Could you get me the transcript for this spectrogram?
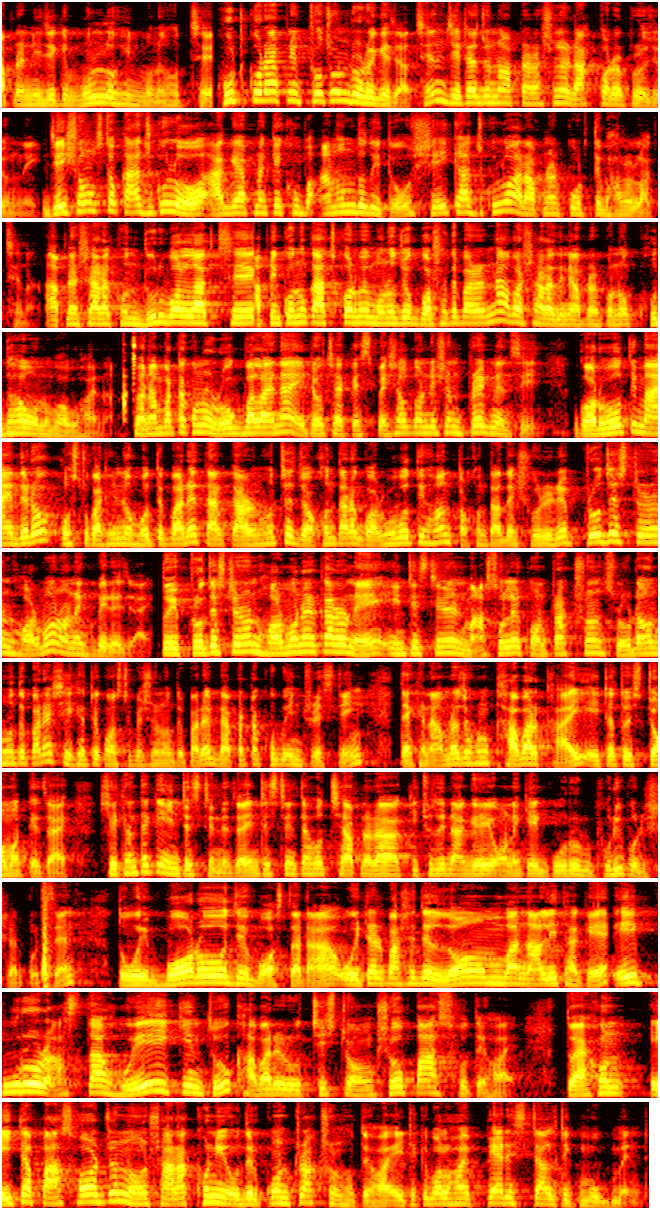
আপনার নিজেকে মূল্যহীন মনে হচ্ছে। হুট করে আপনি প্রচণ্ড রেগে যাচ্ছেন, যেটার জন্য আপনার আসলে রাগ করার প্রয়োজন নেই। যেই সমস্ত কাজগুলো আগে আপনাকে খুব আনন্দ দিত, সেই কাজগুলো আর আপনার করতে ভালো লাগছে না। আপনার সারাক্ষণ দুর্বল লাগছে, আপনি কোনো কাজকর্মে মনোযোগ বসাতে পারেন না, আবার সারাদিনে আপনার কোনো ক্ষুধাও অনুভব হয় না। ছয় নাম্বারটা কোনো রোগ বালায় না, এটা হচ্ছে একটা স্পেশাল কন্ডিশন প্রেগনেন্সি গর্ভবতী মায়েদেরও কোষ্ঠকাঠিন্য হতে পারে। তার কারণ হচ্ছে যখন তারা গর্ভবতী হন, তখন তাদের শরীরে প্রোজেস্টেরন হরমোন অনেক বেড়ে যায়। তো এই প্রোজেস্টেরন হরমোনের কারণে ইন্টেস্টিনের মাসলের কন্ট্রাকশন স্লো ডাউন হতে পারে, সেক্ষেত্রে কনস্টিপেশন হতে পারে। ব্যাপারটা খুব ইন্টারেস্টিং দেখেন, আমরা যখন খাবার খাই, এটা তো স্টমাকে যায়। সেখান থেকে ইন্টেস্টিনে যায়। ইন্টেস্টিনটা হচ্ছে আপনারা কিছুদিন আগে অনেকে গরুর ভুঁড়ি পরিষ্কার করছেন। তো ওই বড় যে বস্তাটা, ওইটার পাশে যে লম্বা নালি থাকে, এই পুরো রাস্তা হয়েই কিন্তু খাবারের উচ্ছিষ্ট অংশ পাস হতে হয়। তো এখন এইটা পাস হওয়ার জন্য সারাক্ষণই ওদের কন্ট্রাকশন হতে হয়। এটাকে বলা হয় প্যারিস্টালটিক মুভমেন্ট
